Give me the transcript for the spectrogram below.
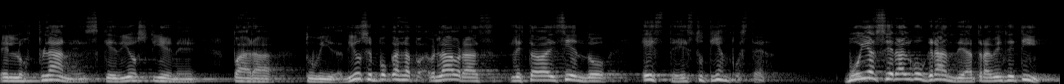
en los planes que Dios tiene para tu vida. Dios en pocas palabras le estaba diciendo, este es tu tiempo, Esther. Voy a hacer algo grande a través de ti.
